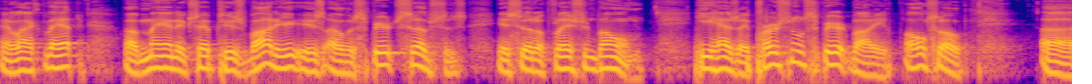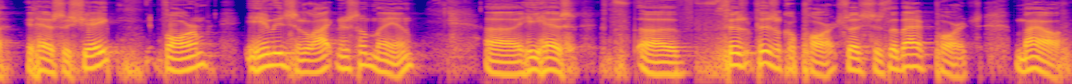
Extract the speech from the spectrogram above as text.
and like that of man, except his body is of a spirit substance instead of flesh and bone. He has a personal spirit body. Also, uh, it has the shape, form, image, and likeness of man. Uh, he has uh, phys- physical parts, such as the back parts, mouth,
